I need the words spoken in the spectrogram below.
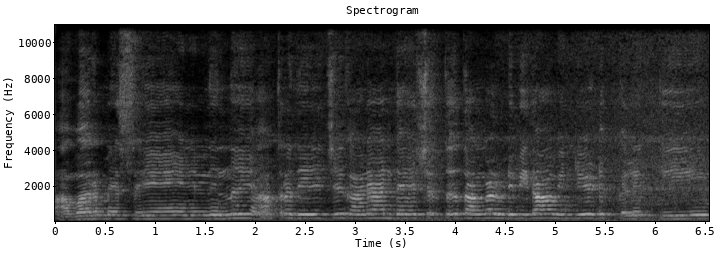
അവർ മെസ്സേനിൽ നിന്ന് യാത്ര തിരിച്ച് കനാൻ ദേശത്ത് തങ്ങളുടെ പിതാവിന്റെ അടുക്കലെത്തി.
